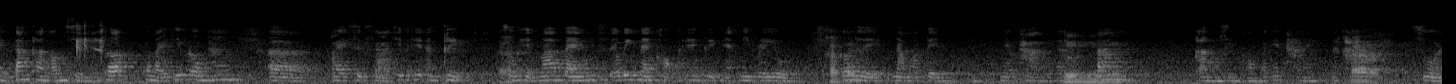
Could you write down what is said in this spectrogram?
ถึงตั้งคลังออมสิน เพราะสมัยที่พระองค์ท่านเอ่อไปศึกษาที่ประเทศอังกฤษครับทรงเห็นว่าแบงก์เซวิงแบงก์ของประเทศอังกฤษเนี่ยมีประโยชน์ครับก็เลยนำมาเป็นแนวทางในการอืมตั้งคลังออมสินของประเทศไทยนะคะอ่าส่วน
